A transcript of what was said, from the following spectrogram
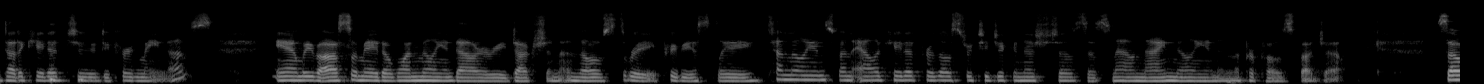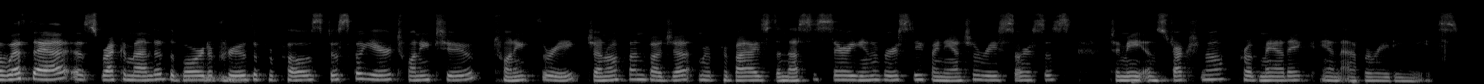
dedicated to deferred maintenance. And we've also made a $1 million reduction in those three. Previously, 10 million's been allocated for those strategic initiatives. It's now 9 million in the proposed budget. So with that, it's recommended the board mm-hmm. approve the proposed fiscal year 22, 23 general fund budget, which provides the necessary university financial resources to meet instructional, pragmatic, and operating needs.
